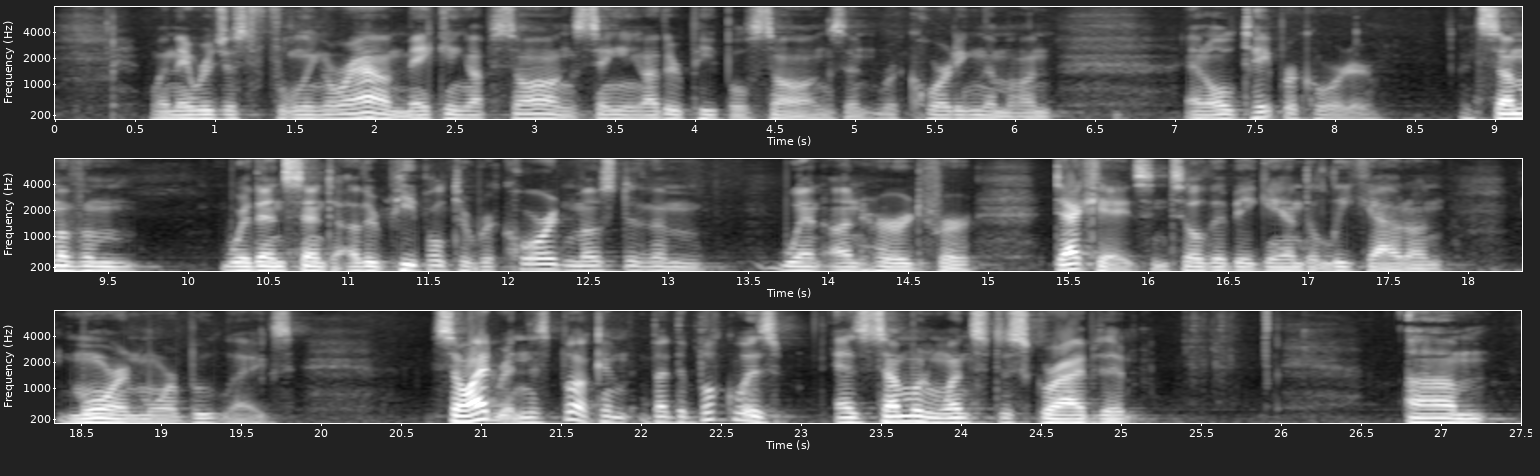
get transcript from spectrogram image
when they were just fooling around, making up songs, singing other people's songs, and recording them on an old tape recorder. And some of them were then sent to other people to record, most of them went unheard for decades until they began to leak out on more and more bootlegs. So I'd written this book, and but the book was, as someone once described it, um,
